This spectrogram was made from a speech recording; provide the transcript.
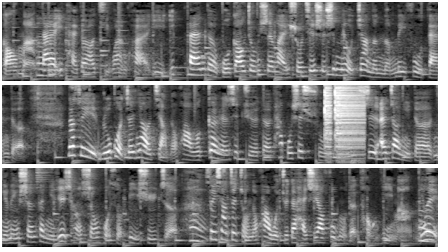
高嘛，大概一台都要几万块。以一般的国高中生来说，其实是没有这样的能力负担的。那所以，如果真要讲的话，我个人是觉得它不是属于是按照你的年龄、身份、你日常生活所必须者。嗯，所以像这种的话，我觉得还是要父母的同意嘛，因为。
